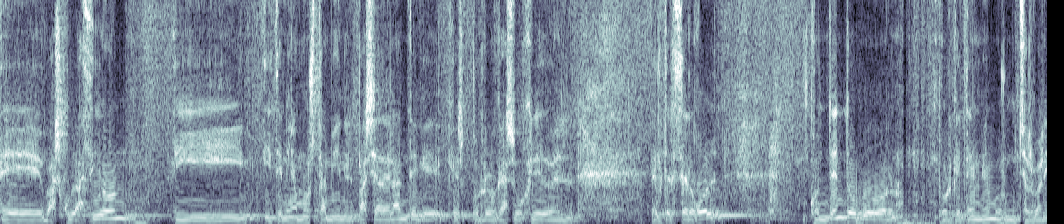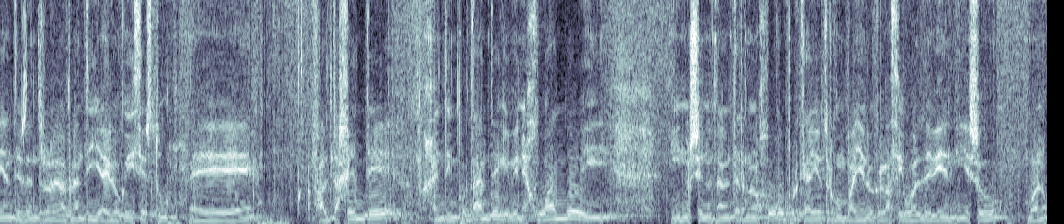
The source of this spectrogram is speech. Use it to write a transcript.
eh, basculación y, teníamos también el pase adelante, que, es por lo que ha surgido el, tercer gol. Contento por, porque tenemos muchas variantes dentro de la plantilla y lo que dices tú, eh, falta gente, gente importante que viene jugando y, no se nota en el terreno de juego porque hay otro compañero que lo hace igual de bien y eso, bueno,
